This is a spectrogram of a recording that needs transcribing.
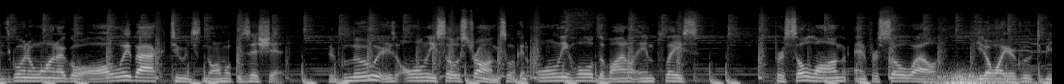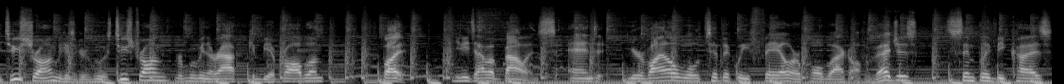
It's going to want to go all the way back to its normal position. The glue is only so strong, so it can only hold the vinyl in place for so long and for so well. You don't want your glue to be too strong because if your glue is too strong, removing the wrap can be a problem. But you need to have a balance, and your vinyl will typically fail or pull back off of edges simply because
